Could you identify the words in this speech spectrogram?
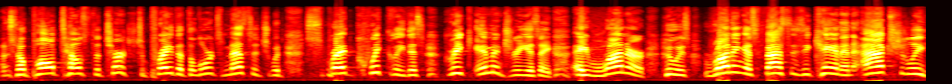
And so Paul tells the church to pray that the Lord's message would spread quickly. This Greek imagery is a, a runner who is running as fast as he can and actually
